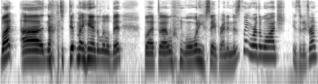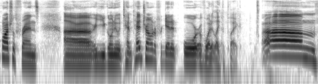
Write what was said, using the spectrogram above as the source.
but uh, not to dip my hand a little bit, but uh, well, what do you say, Brendan? Is this thing worth a watch? Is it a drunk watch with friends? Uh, are you going to attempt head trauma to forget it, or avoid it like the plague? Um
